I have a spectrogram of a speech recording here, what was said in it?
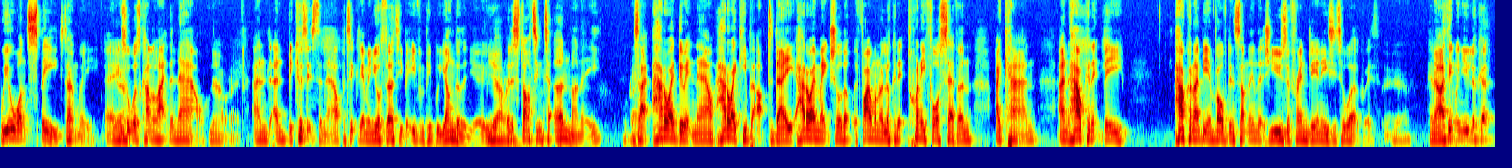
we all want speed, don't we? Uh, It's always kind of like the now now, right. and and because it's the now, particularly, I mean, you're 30, but even people younger than you Yeah, that are starting to earn money, it's like, how do I do it now? How do I keep it up to date? How do I make sure that if I want to look at it 24 7, I can? And how can it be? How can I be involved in something that's user friendly and easy to work with? Yeah. You know, I think when you look at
